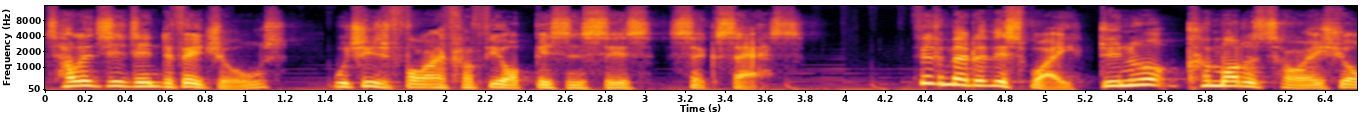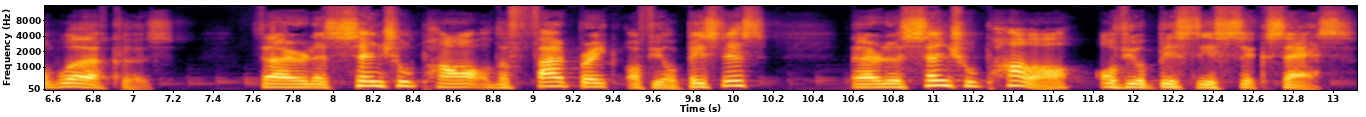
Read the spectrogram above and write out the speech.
talented individuals, which is vital for your business's success. Think about it this way do not commoditize your workers. They're an essential part of the fabric of your business. They're an essential part of your business success.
